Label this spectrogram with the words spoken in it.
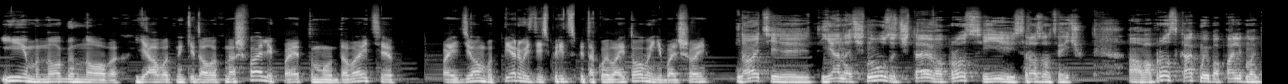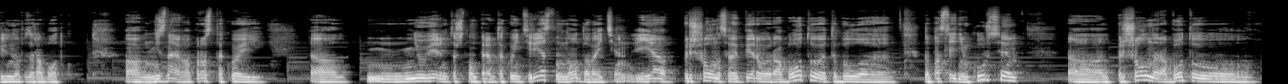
и много новых. Я вот накидал их в наш поэтому давайте пойдем. Вот первый здесь, в принципе, такой лайтовый, небольшой. Давайте я начну, зачитаю вопрос и сразу отвечу. А, вопрос, как мы попали в мобильную разработку. А, не знаю, вопрос такой не уверен, что он прям такой интересный, но давайте. Я пришел на свою первую работу, это было на последнем курсе. А, пришел на работу,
